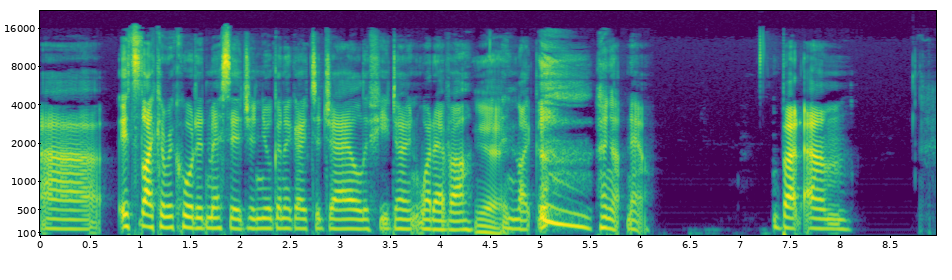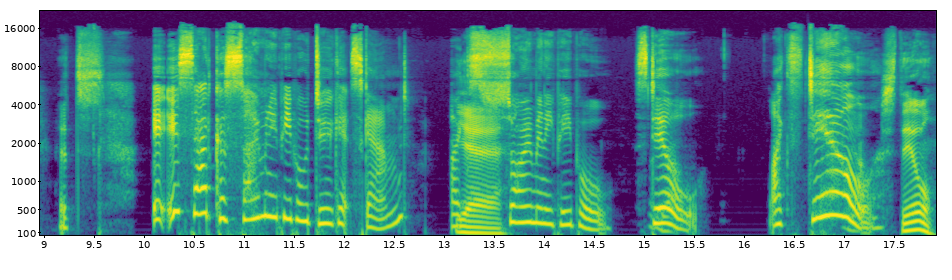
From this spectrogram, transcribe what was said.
uh, it's like a recorded message, and you're going to go to jail if you don't, whatever. Yeah. and like, hang up now. But um, it's it is sad because so many people do get scammed. Like, Yeah. so many people still, like, still. still.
